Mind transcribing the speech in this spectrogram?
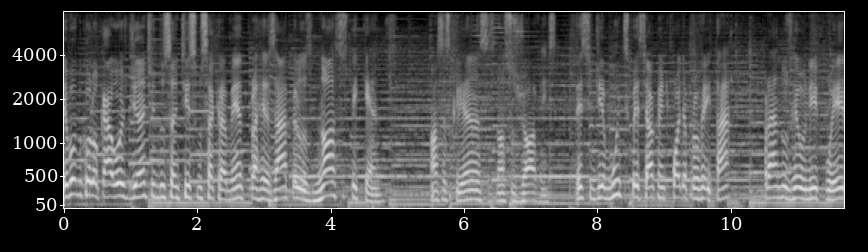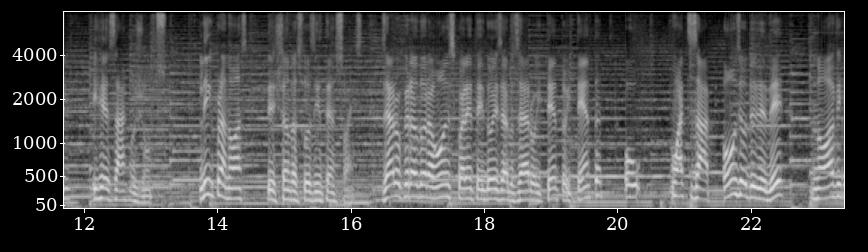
Eu vou me colocar hoje diante do Santíssimo Sacramento para rezar pelos nossos pequenos, nossas crianças, nossos jovens, nesse dia muito especial que a gente pode aproveitar para nos reunir com ele e rezarmos juntos. Ligue para nós, deixando as suas intenções. 0 Operadora 11 4200 8080 ou no WhatsApp 11 é o DDD 9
